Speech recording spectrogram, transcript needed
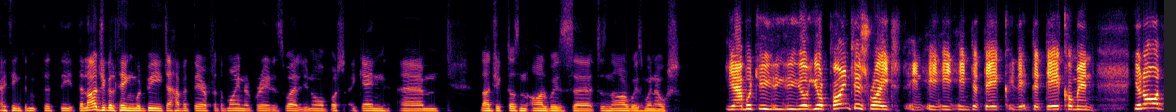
I think the, the the the logical thing would be to have it there for the minor grade as well. You know, but again, um, logic doesn't always uh, doesn't always win out. Yeah, but you, you, your your point is right in in, in that they that they come in. You know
